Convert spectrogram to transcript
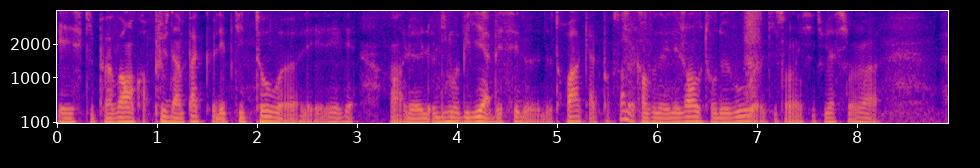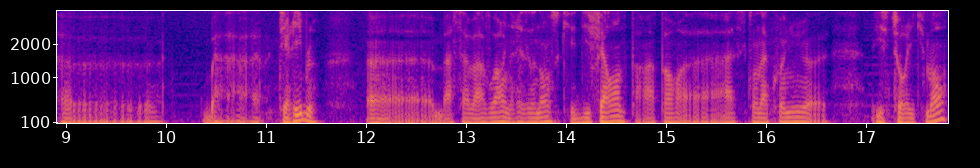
Et ce qui peut avoir encore plus d'impact que les petits taux. Hein, L'immobilier a baissé de, de 3 à 4%, mais quand vous avez des gens autour de vous qui sont dans euh, euh, bah, terribles, euh, bah, ça va avoir une résonance qui est différente par rapport à, à ce qu'on a connu euh, historiquement.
